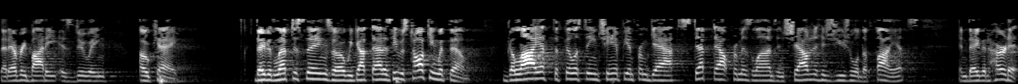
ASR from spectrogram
that everybody is doing okay. David left his things. Uh, we got that as he was talking with them. Goliath, the Philistine champion from Gath, stepped out from his lines and shouted his usual defiance, and David heard it.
